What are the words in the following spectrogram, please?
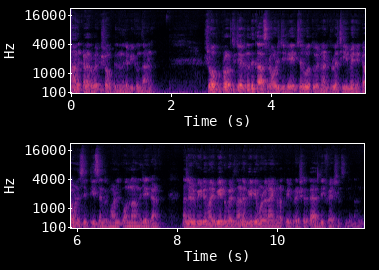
ആറ് കളർ വരെ ഷോപ്പിൽ നിന്ന് ലഭിക്കുന്നതാണ്. ഷോപ്പ് പ്രവർത്തിച്ചു വരുന്നത് കാസർഗോഡ് ജില്ലയിൽ ചെറുവത്തൂരിനടുത്തുള്ള ചീമേനി ടൗൺ സിറ്റി സെന്റർ മാളിൽ ഒന്നാം നിലയിലാണ്. നല്ലൊരു വീഡിയോയുമായി വീണ്ടും വരുന്നതാണ്. വീഡിയോ മുഴുവനായി പ്രിയ പ്രേക്ഷകർക്ക് ആദി ഫാഷൻസിന്റെ നന്ദി.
